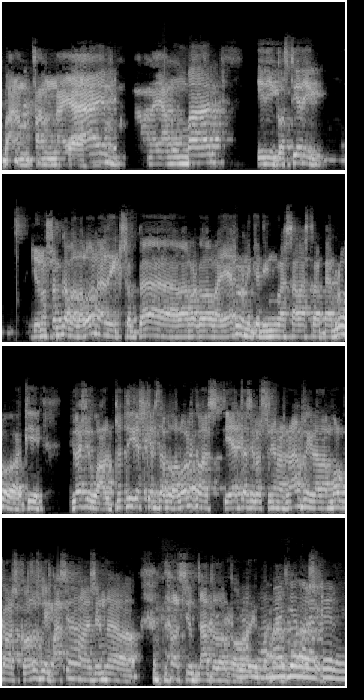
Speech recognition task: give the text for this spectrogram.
Bueno, em fan anar allà, em fan allà en un bar, i dic, hòstia, dic, jo no sóc de Badalona, dic, sóc de la Roca del Vallès, l'únic que tinc la sala Estraperlo aquí. Jo és igual, tu digues que ets de Badalona, que les tietes i les senyores grans li agrada molt que les coses li passin a la gent de, de la ciutat o del poble. La, la màgia de la tele.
